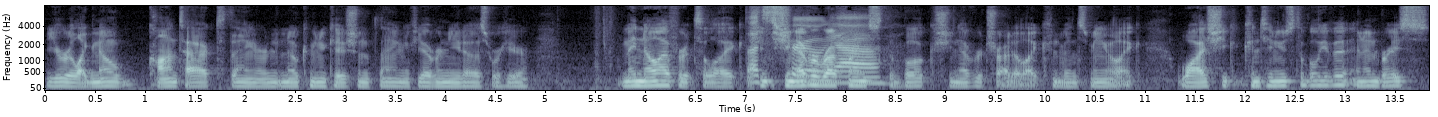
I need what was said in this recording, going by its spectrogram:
you're like no contact thing or no communication thing if you ever need us we're here made no effort to like she, That's she never true, referenced yeah. the book she never tried to like convince me like why she continues to believe it and embrace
